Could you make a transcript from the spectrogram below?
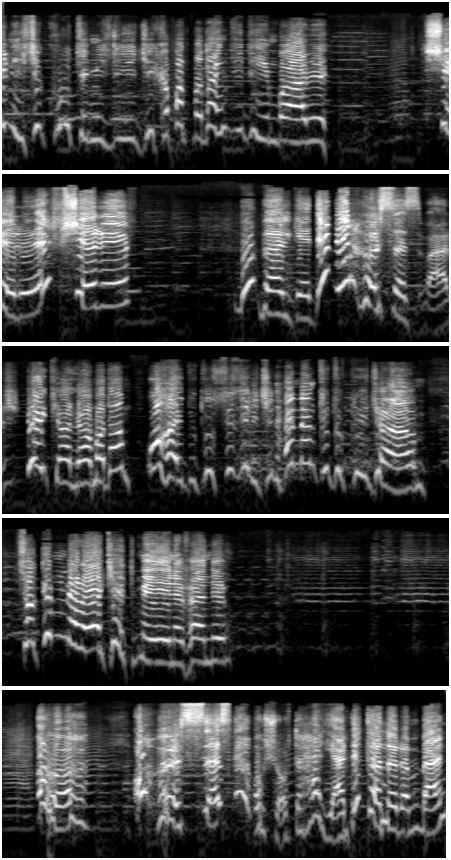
En iyisi kuru temizleyici kapatmadan gideyim bari. Şerif, Şerif. Bu bölgede bir hırsız var. Pekala madam. O haydutu sizin için hemen tutuklayacağım. Sakın merak etmeyin efendim. Oh, o hırsız. O şortu her yerde tanırım ben.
